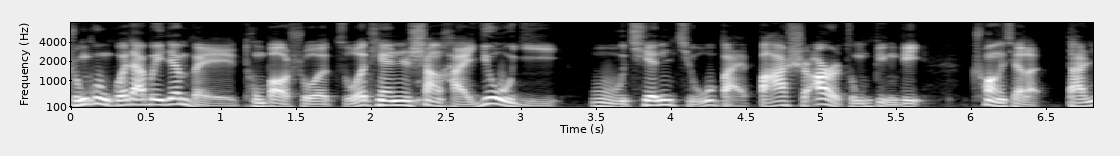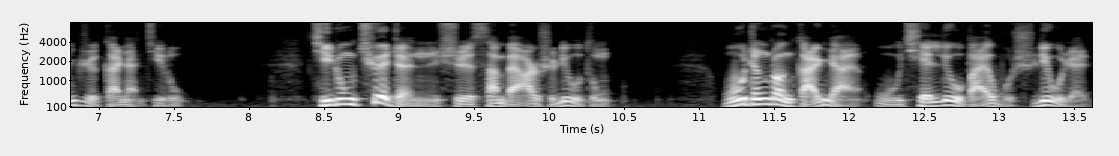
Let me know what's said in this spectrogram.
中共国家卫健委通报说，昨天上海又以五千九百八十二宗病例创下了单日感染记录，其中确诊是三百二十六宗，无症状感染五千六百五十六人。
